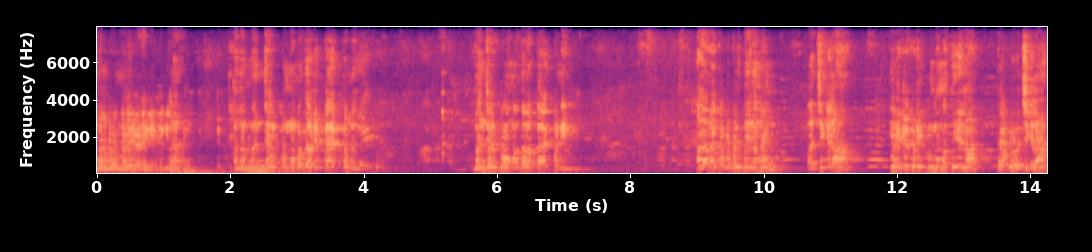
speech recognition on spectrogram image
மூன்று முறை விளக்கிட்டீங்களா அந்த மஞ்சள் குங்குமத்தை அப்படி பேக் பண்ணுங்க. மஞ்சள் குங்குமத்தெல்லாம் பேக் பண்ணி. அதெல்லாம் கொண்டு போய் தினமும் வச்சுக்கலாம். இருக்கக்கூடிய குங்குமத்தை எல்லாம் போட்டு வச்சுக்கலாம்.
